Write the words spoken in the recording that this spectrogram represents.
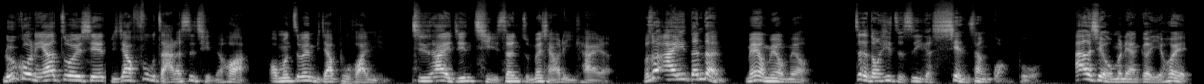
如果你要做一些比较复杂的事情的话，我们这边比较不欢迎。”其实他已经起身准备想要离开了。我说：“阿姨，等等，没有没有没有，这个东西只是一个线上广播啊，而且我们两个也会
